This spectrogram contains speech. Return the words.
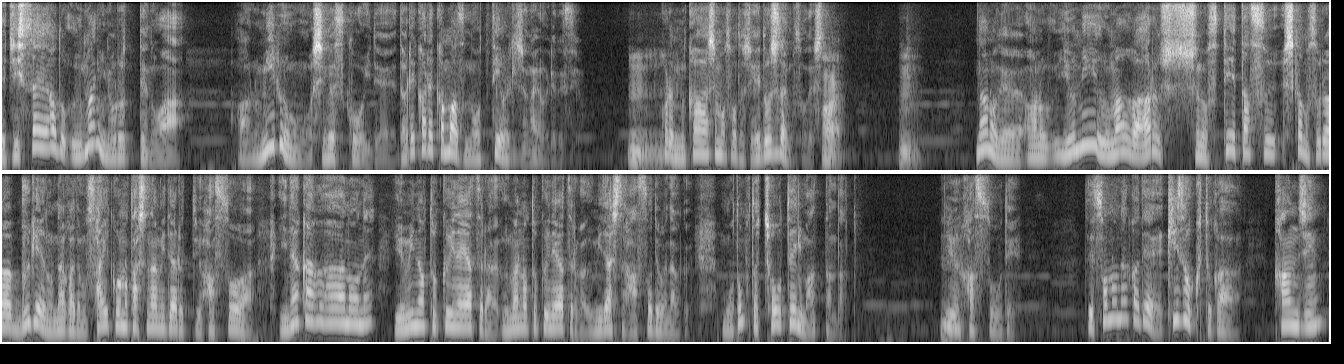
で、実際あの馬に乗るっていうのは、あの身分を示す行為で誰彼構わず乗っていいわけじゃないわけですよ。うん。これ昔もそうだし、江戸時代もそうでした。はい。うん。なので、あの、弓馬がある種のステータス、しかもそれは武芸の中でも最高のたしなみであるっていう発想は、田舎側のね、弓の得意な奴ら、馬の得意な奴らが生み出した発想ではなく、もともと朝廷にもあったんだという発想で、で、その中で貴族とか官人、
